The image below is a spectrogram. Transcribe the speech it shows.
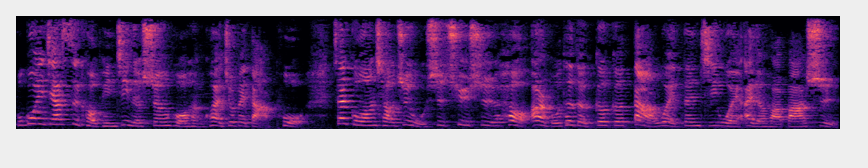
不过一家四口平静的生活很快就被打破。在国王乔治五世去世后，阿尔伯特的哥哥大卫登基为爱德华八世，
